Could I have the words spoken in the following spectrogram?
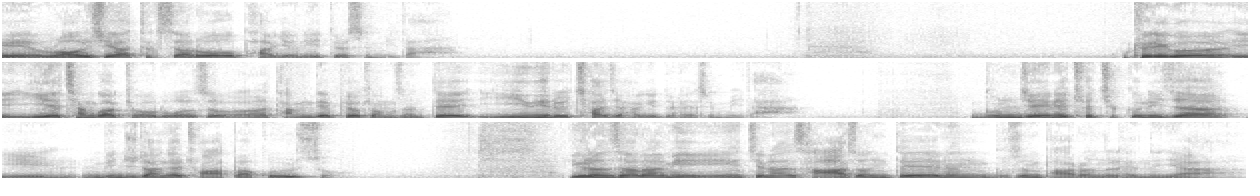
러시아 특사로 파견이 됐습니다. 그리고 이해창과 겨루어서 당대표 경선 때 2위를 차지하기도 했습니다. 문재인의 최측근이자 이 민주당의 좌파 골수. 이런 사람이 지난 4선 때는 무슨 발언을 했느냐.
